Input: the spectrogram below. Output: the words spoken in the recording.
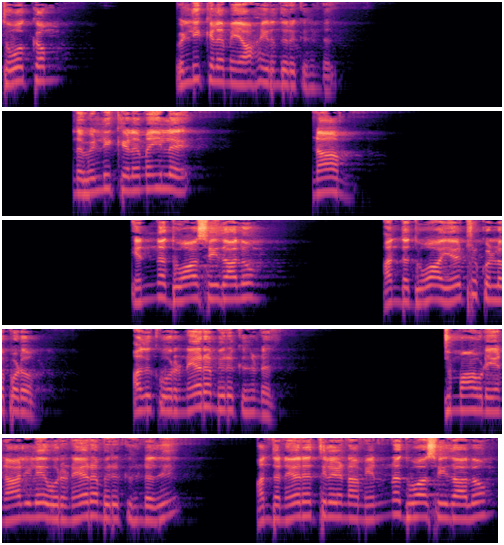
துவக்கம் வெள்ளிக்கிழமையாக இருந்திருக்கின்றது. இந்த வெள்ளிக்கிழமையில நாம் என்ன துவா செய்தாலும் அந்த துவா ஏற்றுக்கொள்ளப்படும். அதுக்கு ஒரு நேரம் இருக்குகின்றது. ஜும்மாவுடைய நாளிலே ஒரு நேரம் இருக்குகின்றது. அந்த நேரத்திலே நாம் என்ன துவா செய்தாலும்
